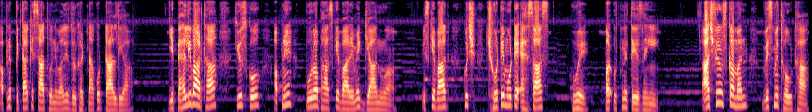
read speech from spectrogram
अपने पिता के साथ होने वाली दुर्घटना को टाल दिया। ये पहली बार था कि उसको अपने पूर्वाभास के बारे में ज्ञान हुआ। इसके बाद कुछ छोटे मोटे एहसास हुए, पर उतने तेज नहीं। आज फिर उसका मन विस्मित हो उठा।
